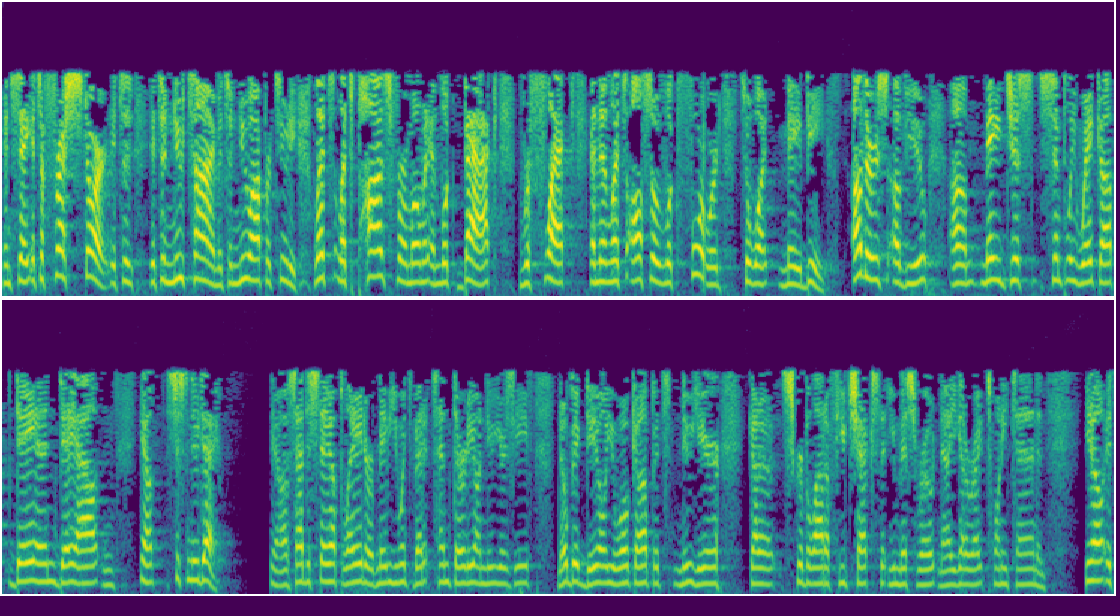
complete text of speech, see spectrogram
and say it's a fresh start it's a it's a new time it's a new opportunity let's let's pause for a moment and look back reflect and then let's also look forward to what may be Others of you um, may just simply wake up day in, day out, and you know it's just a new day. You know, I had to stay up late, or maybe you went to bed at 10:30 on New Year's Eve. No big deal. You woke up. It's New Year. Got to scribble out a few checks that you miswrote. Now you got to write 2010, and you know it's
